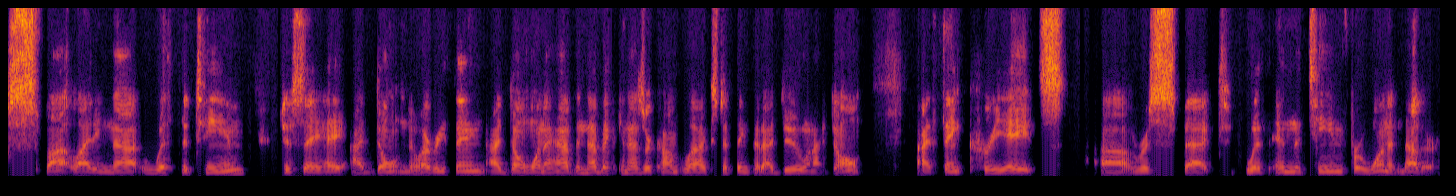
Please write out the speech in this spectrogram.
spotlighting that with the team. Just say, hey, I don't know everything. I don't want to have the Nebuchadnezzar complex to think that I do when I don't. I think creates uh, respect within the team for one another.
